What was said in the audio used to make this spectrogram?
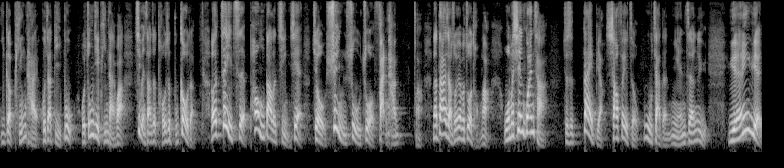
一个平台或者底部或中继平台的话，基本上这头是不够的。而这一次碰到了颈线，就迅速做反弹啊。那大家想说要不要做铜啊？我们先观察，就是代表消费者物价的年增率远远。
